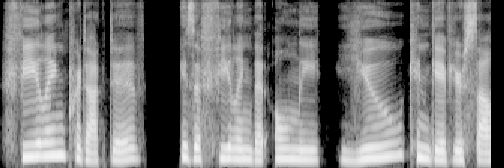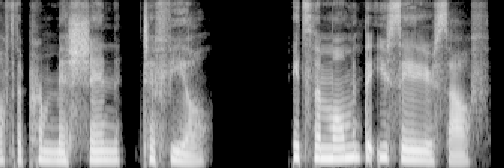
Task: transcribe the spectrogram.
feeling productive is a feeling that only you can give yourself the permission to feel. It's the moment that you say to yourself,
